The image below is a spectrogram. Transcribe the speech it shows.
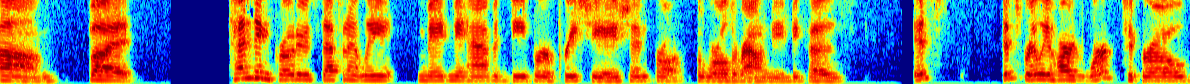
Um, but tending produce definitely made me have a deeper appreciation for the world around me because it's it's really hard work to grow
